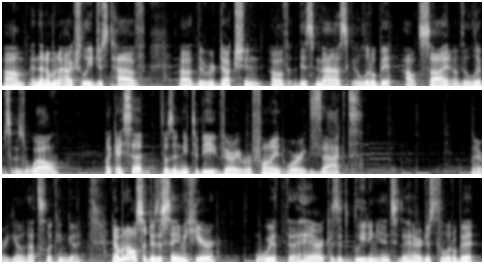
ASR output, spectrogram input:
Um, and then I'm gonna actually just have uh, the reduction of this mask a little bit outside of the lips as well. Like I said, doesn't need to be very refined or exact. There we go, that's looking good. Now I'm gonna also do the same here with the hair because it's bleeding into the hair just a little bit.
